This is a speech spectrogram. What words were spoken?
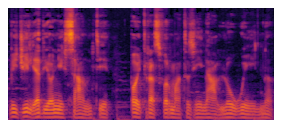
vigilia di ogni santi, poi trasformatasi in Halloween.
